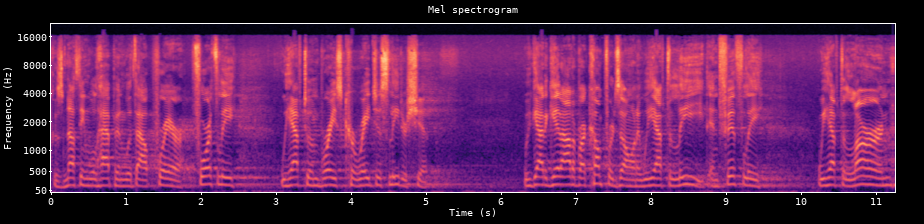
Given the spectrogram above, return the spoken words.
because nothing will happen without prayer. Fourthly, we have to embrace courageous leadership. We've got to get out of our comfort zone and we have to lead. And fifthly, we have to learn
